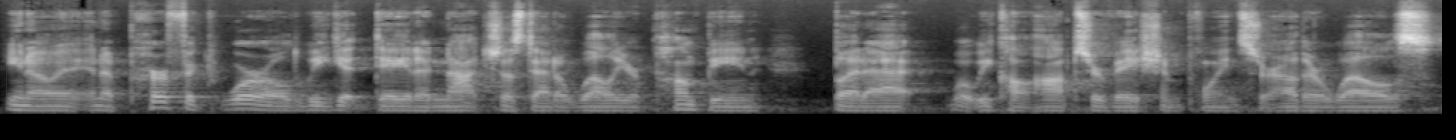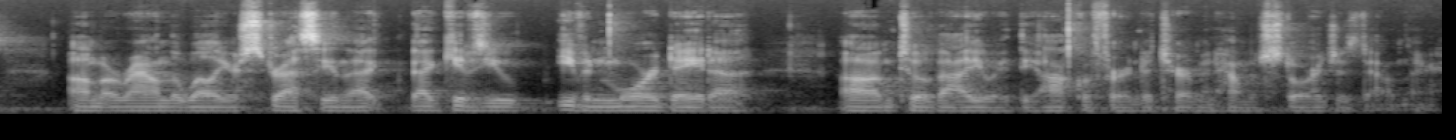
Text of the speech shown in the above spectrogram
you know, in a perfect world, we get data not just at a well you're pumping, but at what we call observation points or other wells um, around the well you're stressing. That that gives you even more data um, to evaluate the aquifer and determine how much storage is down there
